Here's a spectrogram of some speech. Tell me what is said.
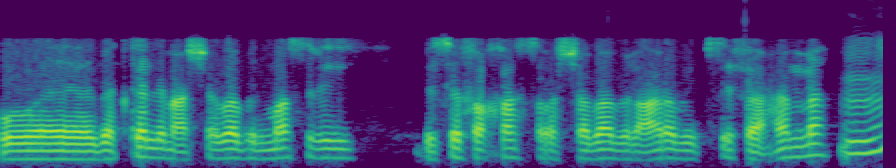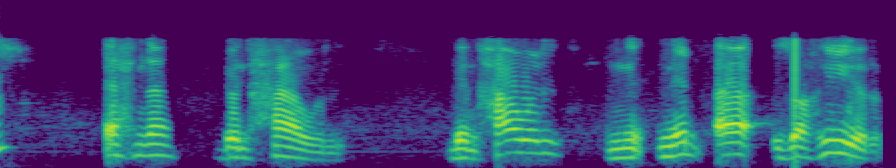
وبتكلم على الشباب المصري بصفة خاصة والشباب العربي بصفة عامة مم. إحنا بنحاول بنحاول نبقى ظهير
